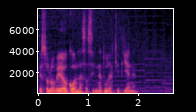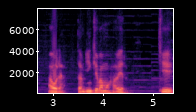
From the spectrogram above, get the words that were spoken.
Eso lo veo con las asignaturas que tienen. Ahora, también que vamos a ver que,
